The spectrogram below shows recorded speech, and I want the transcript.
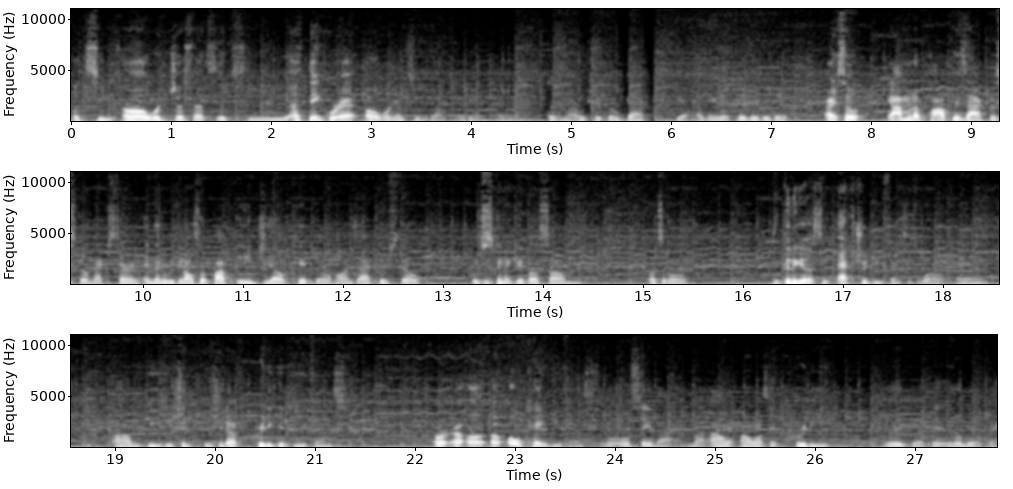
Let's see. Oh, we're just at 60. I think we're at. Oh, we're gonna see the again. Doesn't matter. We should go back. Yeah. Okay. Good. Good. Good. Good. All right. So yeah, I'm gonna pop his active skill next turn, and then we can also pop AGL Kid Gohan's active skill, which is gonna give us um, what's it called? He's gonna give us some extra defense as well, and um, he, he should he should have pretty good defense, or, or, or okay defense. We'll, we'll, say that. But I don't I don't want to say pretty good, but it, it'll be okay.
